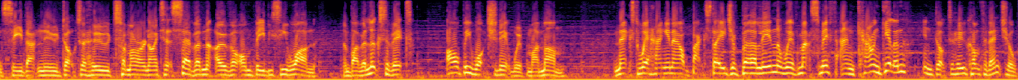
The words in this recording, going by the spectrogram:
and see that new Doctor Who tomorrow night at 7 over on BBC One. And by the looks of it, I'll be watching it with my mum. Next, we're hanging out backstage of Berlin with Matt Smith and Karen Gillan in Doctor Who Confidential.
